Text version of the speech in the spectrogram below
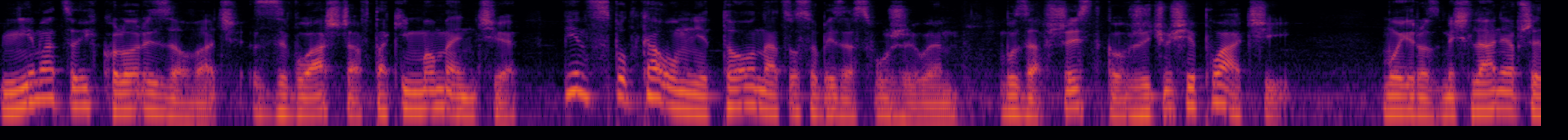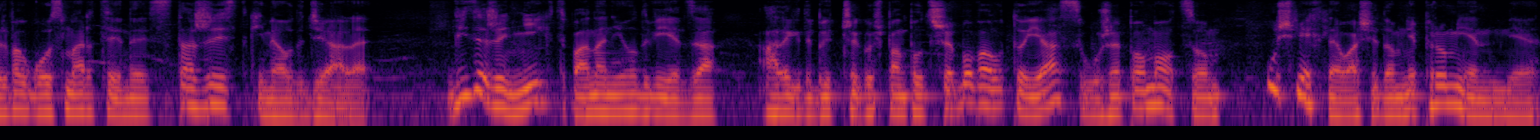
nie ma co ich koloryzować, zwłaszcza w takim momencie. Więc spotkało mnie to, na co sobie zasłużyłem, bo za wszystko w życiu się płaci. Moje rozmyślania przerwał głos Martyny, stażystki na oddziale. Widzę, że nikt pana nie odwiedza, ale gdyby czegoś pan potrzebował, to ja służę pomocą. Uśmiechnęła się do mnie promiennie.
